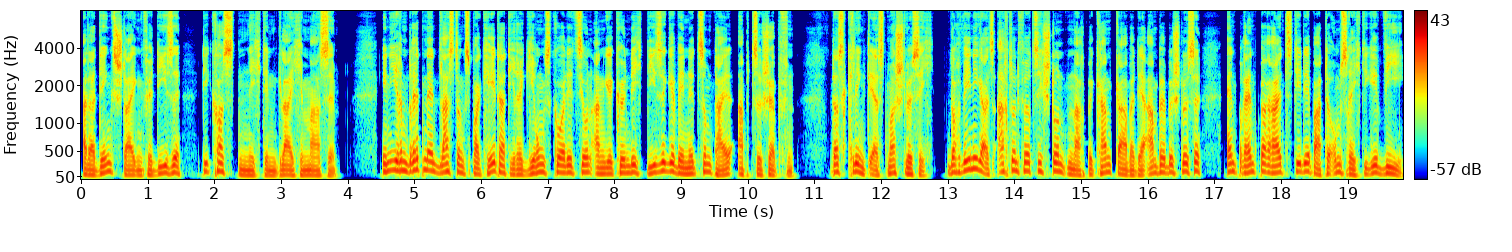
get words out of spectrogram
allerdings steigen für diese die Kosten nicht in gleichem Maße. In ihrem dritten Entlastungspaket hat die Regierungskoalition angekündigt, diese Gewinne zum Teil abzuschöpfen. Das klingt erstmal schlüssig. Doch weniger als 48 Stunden nach Bekanntgabe der Ampelbeschlüsse entbrennt bereits die Debatte ums richtige Wie.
